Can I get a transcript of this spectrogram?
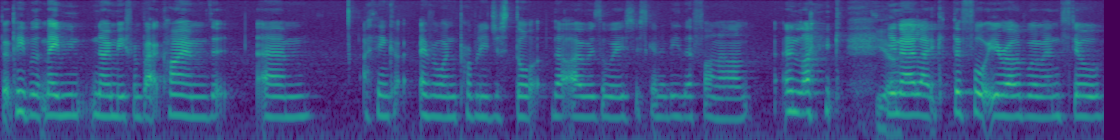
but people that maybe know me from back home that um, I think everyone probably just thought that I was always just going to be the fun aunt. And like, yeah. you know, like the 40 year old woman still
